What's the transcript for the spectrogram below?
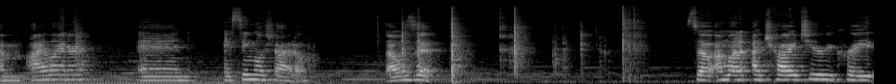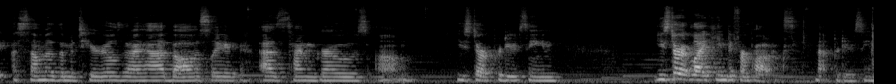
Um, eyeliner and a single shadow. That was it. So I'm gonna, I tried to recreate some of the materials that I had, but obviously as time grows, um, you start producing, you start liking different products, not producing.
